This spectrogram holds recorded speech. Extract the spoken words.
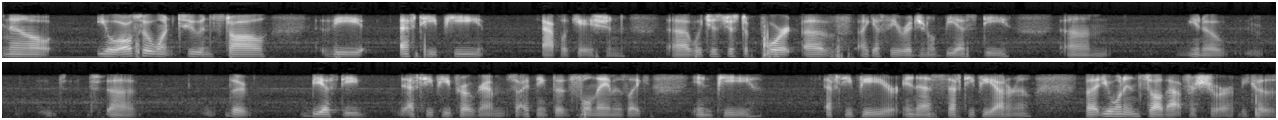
Now, you'll also want to install the FTP application, uh, which is just a port of, I guess, the original BSD. Um, you know, uh, the BSD FTP program. So I think the full name is like NP FTP or NS FTP. I don't know, but you'll want to install that for sure because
